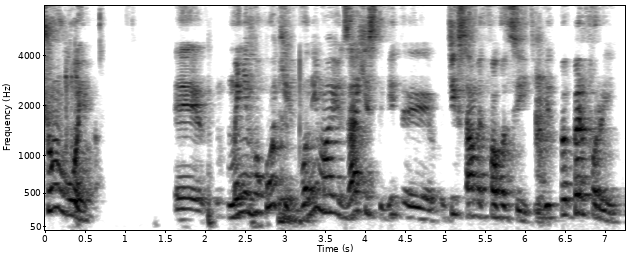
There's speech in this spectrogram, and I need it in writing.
в чому логіка? Е, менінгококи вони мають захист від е, тих самих фагоцитів, від пе- перфоринів,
